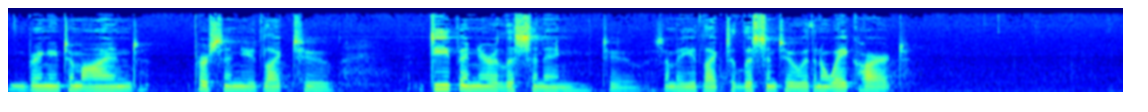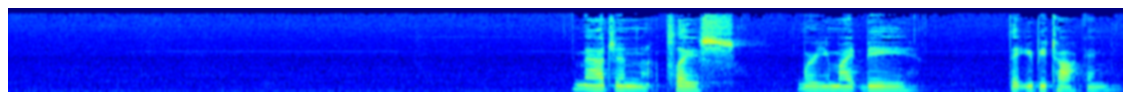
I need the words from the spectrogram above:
Bringing to mind person you'd like to deepen your listening to, somebody you'd like to listen to with an awake heart. Imagine a place where you might be, that you be talking.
